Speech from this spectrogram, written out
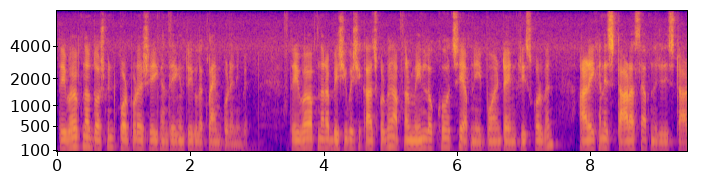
তো এইভাবে আপনার দশ মিনিট পর পর এসে এখান থেকে কিন্তু এগুলো ক্লাইম করে নেবেন। তো এইভাবে আপনারা বেশি বেশি কাজ করবেন। আপনার মেইন লক্ষ্য হচ্ছে আপনি এই পয়েন্টটা ইনক্রিজ করবেন। আর এখানে স্টার আছে, আপনি যদি স্টার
